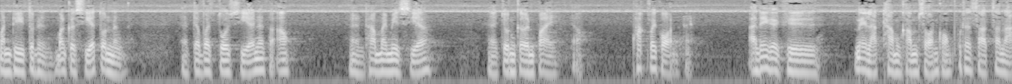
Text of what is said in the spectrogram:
มันดีตัวหนึ่ง มันก็เสียตัวหนึ่ง แต่ว่าตัวเสียนะก็เอาถ้าไม่ไม่เสียจนเกินไปพักไว้ก่อน อันนี้ก็คือในหลักธรรมคำสอนของพุทธศาสนา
